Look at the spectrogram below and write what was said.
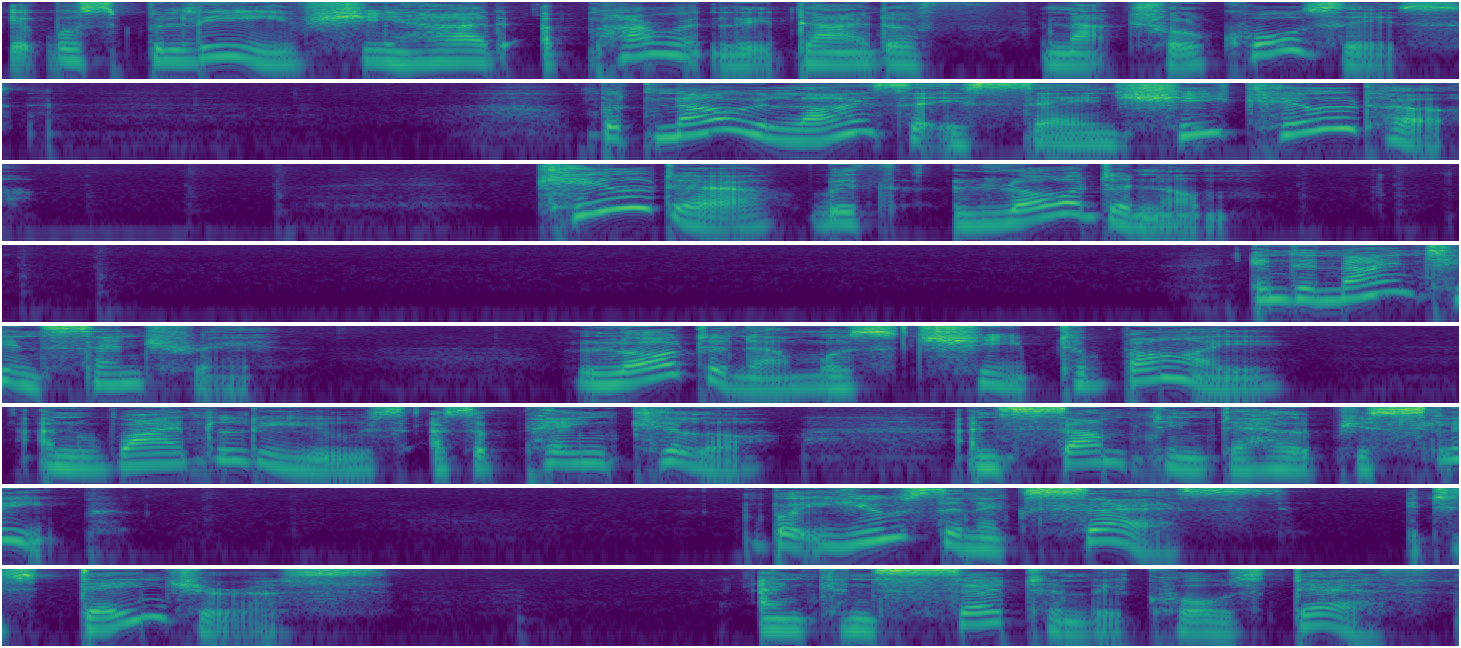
it was believed she had apparently died of natural causes. But now Eliza is saying she killed her. Killed her with laudanum. In the 19th century, laudanum was cheap to buy and widely used as a painkiller and something to help you sleep. But used in excess, it is dangerous and can certainly cause death.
